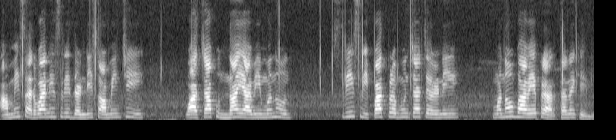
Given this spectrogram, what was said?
आम्ही सर्वांनी श्री दंडी स्वामींची वाचा पुन्हा यावी म्हणून श्री श्रीपाद प्रभूंच्या चरणी मनोभावे प्रार्थना केली.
